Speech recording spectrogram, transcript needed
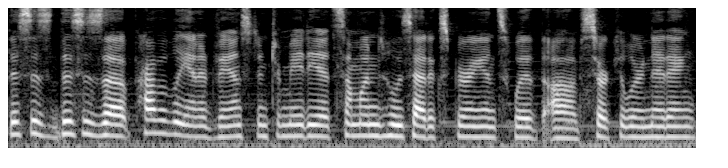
this is this is a, probably an advanced intermediate. Someone who's had experience with uh, circular knitting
